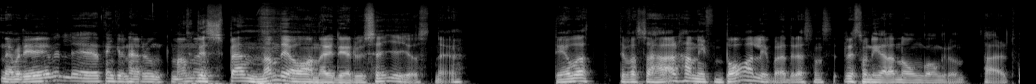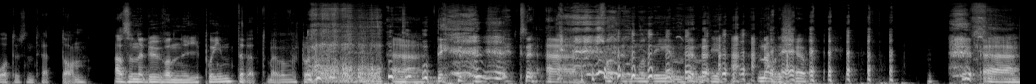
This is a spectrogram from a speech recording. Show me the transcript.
Nej men det är väl, jag tänker den här runkmannen. Det spännande jag anar i det du säger just nu. Det var att det var så här Hanif Bali började reson- resonera någon gång runt här 2013. Alltså när du var ny på internet om jag förstår. uh, det, Fått ett modem hem till Norrköping. Eh,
